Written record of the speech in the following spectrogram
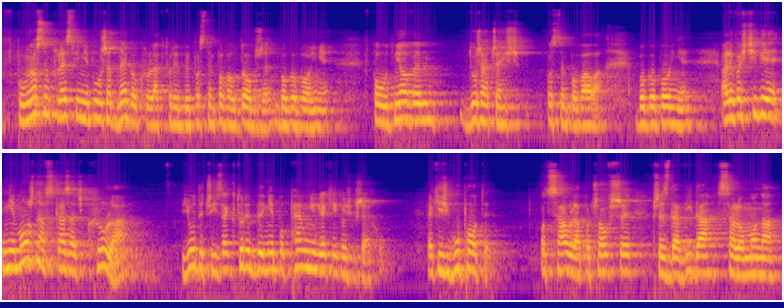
w północnym królestwie nie było żadnego króla, który by postępował dobrze, bogobojnie. W południowym duża część postępowała bogobojnie. Ale właściwie nie można wskazać króla Judy, czyli za, który by nie popełnił jakiegoś grzechu, jakiejś głupoty. Od Saula począwszy przez Dawida, Salomona.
